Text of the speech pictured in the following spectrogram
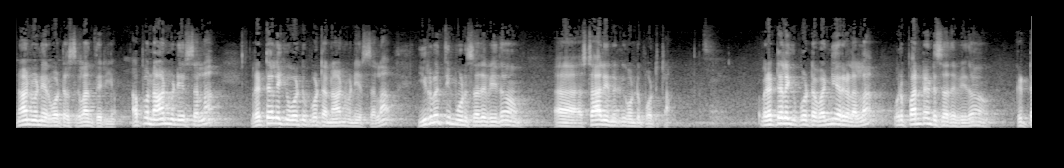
நான் வன்னியர் ஓட்டர்ஸ்க்கெல்லாம் தெரியும். அப்போ நான் வன்னியர்ஸ் எல்லாம் ரெட்டலைக்கு ஓட்டு போட்ட நான் வன்னியர்ஸ் எல்லாம் இருபத்தி மூணு சதவீதம் ஸ்டாலினுக்கு கொண்டு போட்டுட்டான். ரெட்டலைக்கு போட்ட வன்னியர்கள் எல்லாம் ஒரு பன்னெண்டு சதவீதம் கிட்ட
